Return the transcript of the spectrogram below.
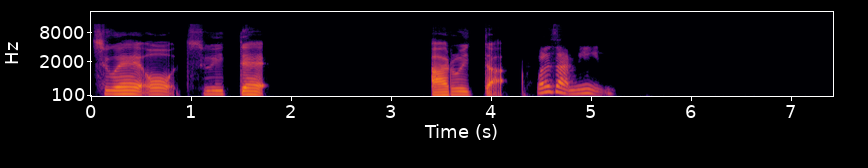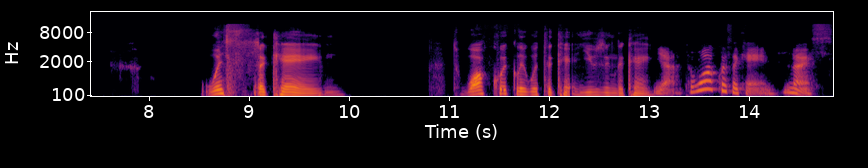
杖をついて歩いた。 What does that mean? With the cane. To walk quickly with the cane, using the cane. Yeah, to walk with a cane. Nice.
